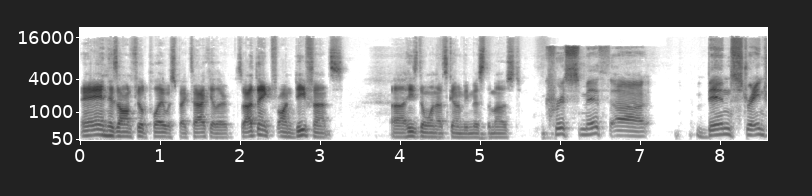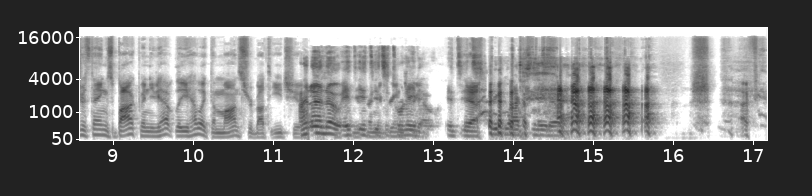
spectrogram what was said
and his on field play was spectacular. So I think on defense, uh, he's the one that's going to be missed the most. Chris Smith, uh, Ben Stranger Things Bachmann, you have you have like the monster about to eat you. I know, no, it, it, it's a tornado. It's, it's yeah. big black tornado. I feel,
